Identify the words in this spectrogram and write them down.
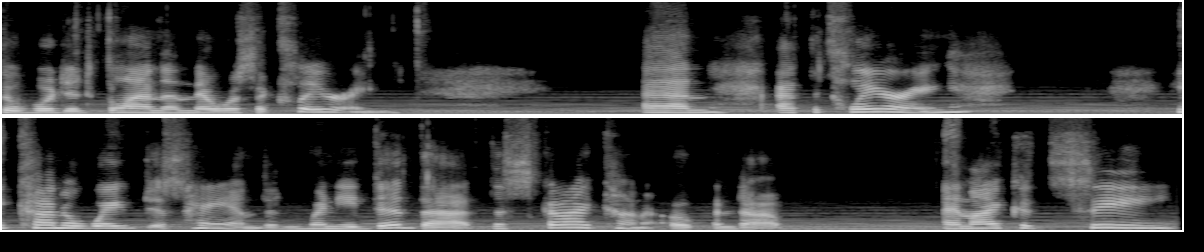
the wooded glen and there was a clearing. And at the clearing, he kind of waved his hand. And when he did that, the sky kind of opened up. And I could see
